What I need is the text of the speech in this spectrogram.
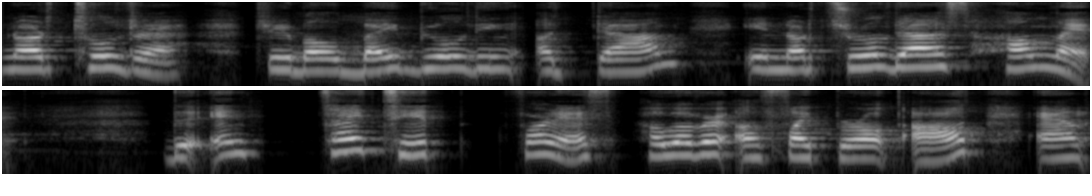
Northuldra tribal by building a dam in Northuldra's homeland. The enchanted forest, however, a fight broke out and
